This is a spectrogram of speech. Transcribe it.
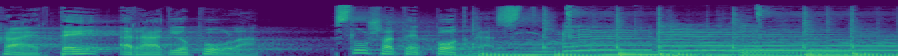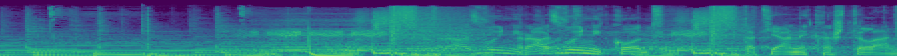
HRT Radio Pula. Slušate podcast. Razvojni, Razvojni kod Tatjane Kaštelani.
